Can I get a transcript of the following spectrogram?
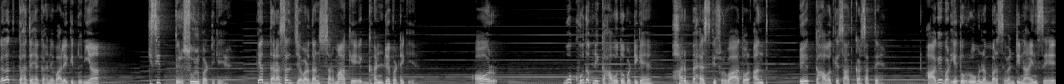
गलत कहते हैं कहने वाले कि दुनिया किसी त्रिशूल पर टिकी है या दरअसल जवर्धन शर्मा के घंटे पर टिकी है। और वो खुद अपनी कहावतों पर टिके हैं। हर बहस की शुरुआत और अंत एक कहावत के साथ कर सकते हैं। आगे बढ़िए तो रूम नंबर 79 से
